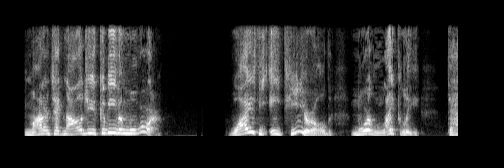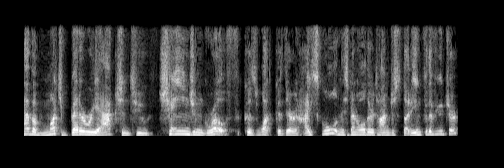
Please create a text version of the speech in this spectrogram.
modern technology, it could be even more. Why is the 18 year old more likely to have a much better reaction to change and growth? Because what? Because they're in high school and they spend all their time just studying for the future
